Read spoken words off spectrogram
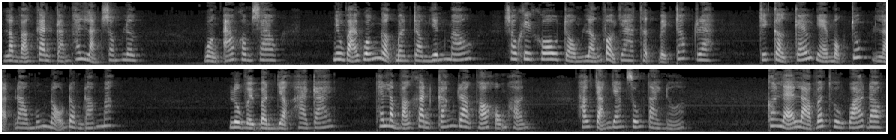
Lâm vãn khanh cảm thấy lạnh sống lưng. Quần áo không sao, nhưng vải quấn ngực bên trong dính máu. Sau khi khô trộn lẫn vào da thịt bị tróc ra, chỉ cần kéo nhẹ một chút là đau muốn nổ đông đóm mắt lương vị bình giật hai cái. Thấy lâm vãn khanh cắn răng thở hổn hển. Hắn chẳng dám xuống tay nữa. Có lẽ là vết thương quá đau.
